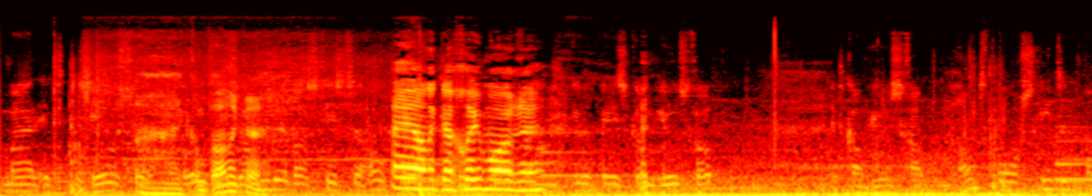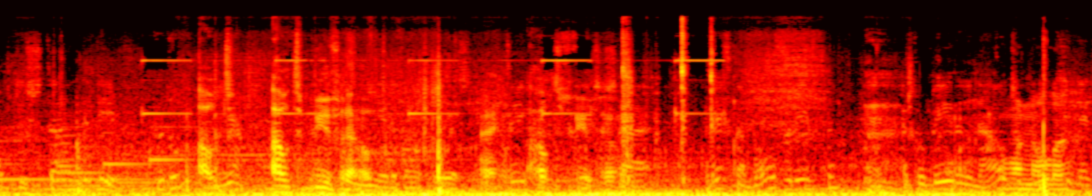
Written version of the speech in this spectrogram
Maar het Zeeuwse Ah, komt Anneke. Hey Anneke, goedemorgen. het Europees kampioenschap. Het kampioenschap handbalschieten op de staande. Pardon? Oud, Ja, oud buurvrouw. oud buurvrouw. ze daar recht naar boven richten en proberen een houten met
